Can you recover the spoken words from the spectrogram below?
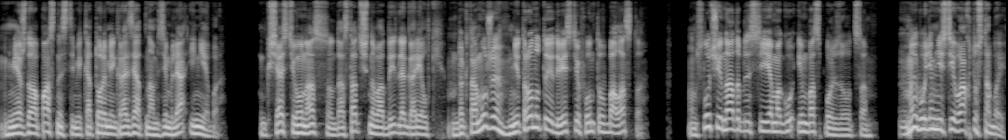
между опасностями, которыми грозят нам земля и небо. К счастью, у нас достаточно воды для горелки. Да к тому же нетронутые 200 фунтов балласта. В случае надобности я могу им воспользоваться. «Мы будем нести вахту с тобой»,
